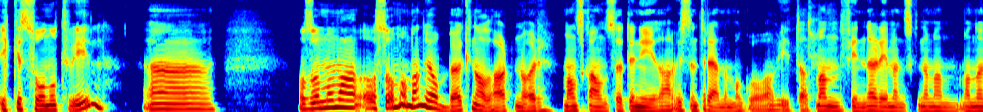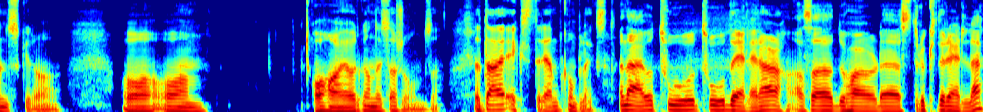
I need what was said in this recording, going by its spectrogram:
Ikke så noe tvil. Uh, og så, man, og så må man jobbe knallhardt når man skal ansette nye, da, hvis en trener må gå og vite at man finner de menneskene man, man ønsker å, å, å, å ha i organisasjonen. Så dette er ekstremt komplekst. Men det er jo to, to deler her. Da. Altså, du har det strukturelle,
